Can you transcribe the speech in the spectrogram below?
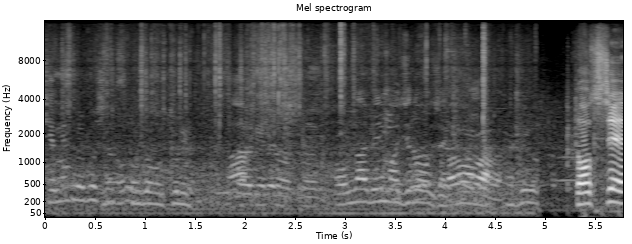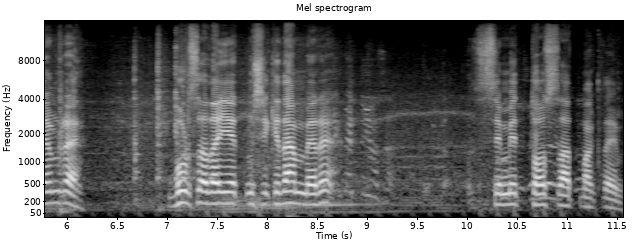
kimin? Afiyet olsun. Onlar benim acılı olacak. Tamam abi. Tostçu Emre. Bursa'da 72'den beri simit tost satmaktayım.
